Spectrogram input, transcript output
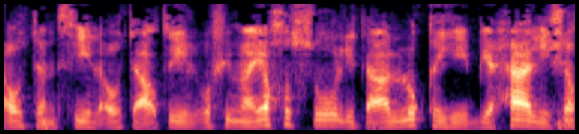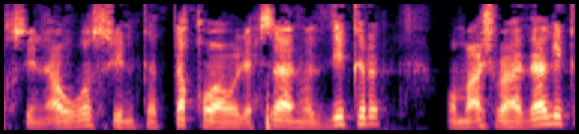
أو تمثيل أو تعطيل وفيما يخص لتعلقه بحال شخص أو وصف كالتقوى والإحسان والذكر وما أشبه ذلك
